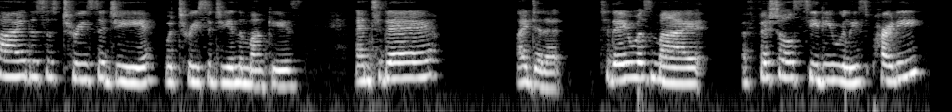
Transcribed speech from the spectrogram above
Hi, this is Teressa G with Teressa G and the Monkeys, and today I did it. Today was my official CD release party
